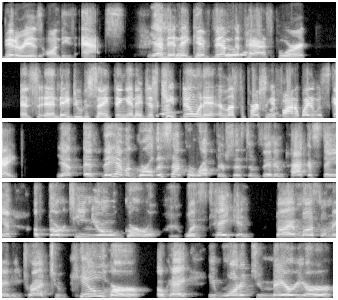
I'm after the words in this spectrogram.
bidder is on these apps. Yes, and then they give them the passport And so, and they do the same thing, and they just yeah. keep doing it unless the person can find a way to escape. Yep, and they have a girl. This is how corrupt their systems. In in Pakistan, a 13 year old girl was taken by a Muslim man. He tried to kill her. Okay. He wanted to marry her.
